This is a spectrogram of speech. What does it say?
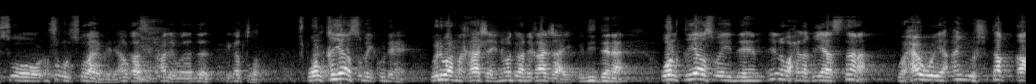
shuqul isku lahay bay halkaas maxaa la wadaadada iga tuuray walqiyaasu bay ku dheheen weli waa niqaashay nimanka waa niqaashahay diidanaa walqiyaas bay dheheen in wax la qiyaastana waxaa weeye an yushtaqa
